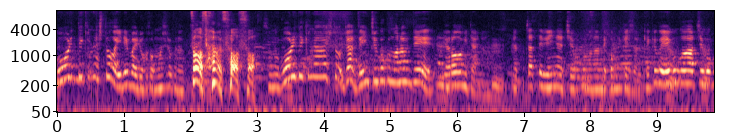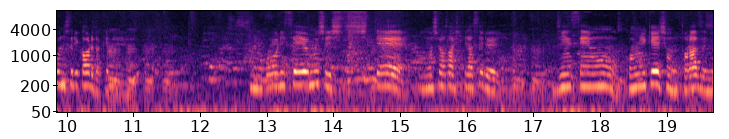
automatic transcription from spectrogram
合理的な人がいればいるほど面白くなくてそう多分そうそう。その合理的な人じゃあ全員中国語学んでやろうみたいな、うんやっちゃってみんなで中国語学んでコミュニケーションする結局英語が中国語にすり替わるだけで、その合理性を無視しして面白さを引き出せる人選をコミュニケーション取らずに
